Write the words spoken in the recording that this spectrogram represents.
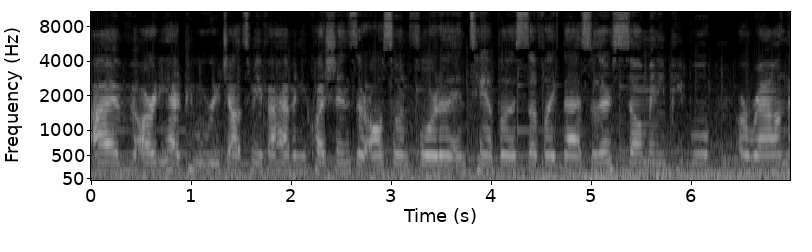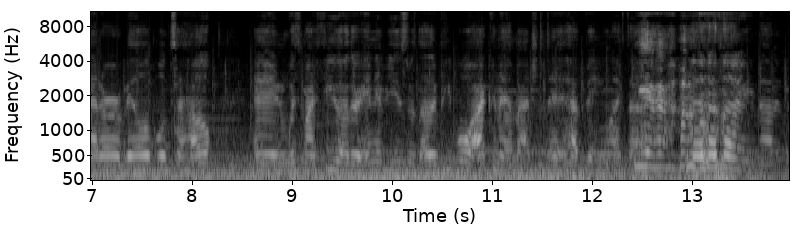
I've already had people reach out to me if I have any questions. They're also in Florida and Tampa, stuff like that. So there's so many people around that are available to help. And with my few other interviews with other people, I couldn't imagine it have been like that. Yeah. like, not at all.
